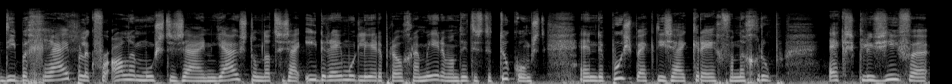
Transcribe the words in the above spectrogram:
die begrijpelijk voor allen moesten zijn. Juist omdat ze zei: iedereen moet leren programmeren, want dit is de toekomst. En de pushback die zij kreeg van de groep exclusieve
